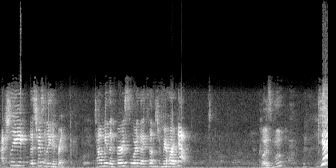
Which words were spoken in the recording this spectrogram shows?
actually, let's try something different. Tell me the first word that comes from your heart now. Les Blue? Yeah!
